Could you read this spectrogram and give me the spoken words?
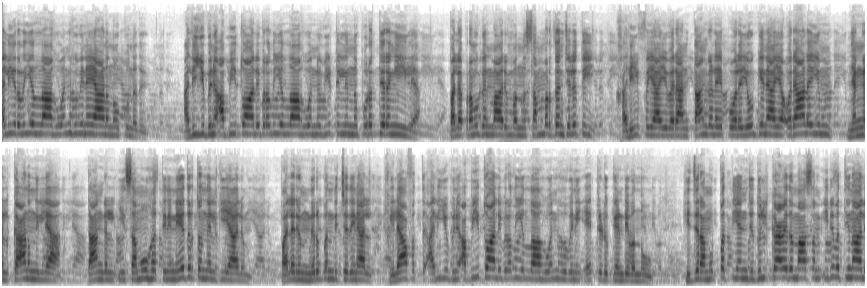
അലി റളിയല്ലാഹു അൻഹുവിനെയാണ് നോക്കുന്നത്. അലിയുബിന് അബി ത്വാലിബ് റളിയല്ലാഹു അൻഹു വീട്ടിൽ നിന്ന് പുറത്തിറങ്ങിയില്ല. പല പ്രമുഖന്മാരും വന്ന് സമ്മർദ്ദം ചെലുത്തി ഖലീഫയായി വരാൻ താങ്കളെ പോലെ യോഗ്യനായ ഒരാളെയും ഞങ്ങൾ കാണുന്നില്ല. താങ്കൾ ഈ സമൂഹത്തിന് നേതൃത്വം നൽകിയാലും പലരും നിർബന്ധിച്ചതിനാൽ ഖിലാഫത്ത് അലിയുബിന് അബി ത്വാലിബ് റളിയല്ലാഹു അൻഹുവിന് ഏറ്റെടുക്കേണ്ടി വന്നു. ഹിജറ മുപ്പത്തിയഞ്ച് ദുൽക്കായത മാസം ഇരുപത്തിനാല്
